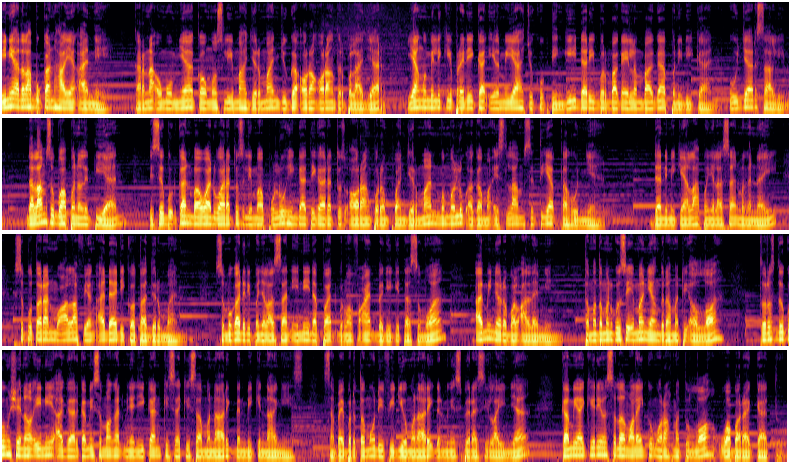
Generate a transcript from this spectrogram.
Ini adalah bukan hal yang aneh, karena umumnya kaum muslimah Jerman juga orang-orang terpelajar yang memiliki predikat ilmiah cukup tinggi dari berbagai lembaga pendidikan, ujar Salim. Dalam sebuah penelitian, disebutkan bahwa 250 hingga 300 orang perempuan Jerman memeluk agama Islam setiap tahunnya. Dan demikianlah penjelasan mengenai seputaran mu'alaf yang ada di kota Jerman. Semoga dari penjelasan ini dapat bermanfaat bagi kita semua. Amin ya rabbal alamin. Teman-temanku seiman yang dirahmati Allah, terus dukung channel ini agar kami semangat menyajikan kisah-kisah menarik dan bikin nangis. Sampai bertemu di video menarik dan menginspirasi lainnya. Kami akhiri wassalamualaikum warahmatullahi wabarakatuh.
